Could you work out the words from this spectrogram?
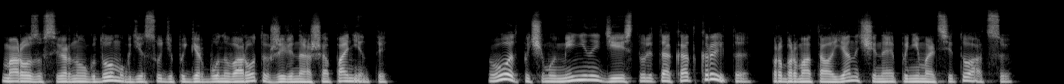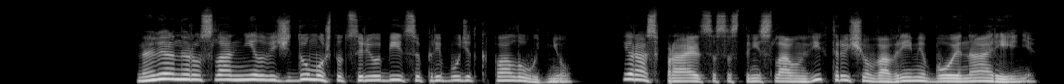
Морозов свернул к дому, где, судя по гербу на воротах, жили наши оппоненты. Вот почему Минины действовали так открыто, пробормотал я, начиная понимать ситуацию. Наверное, Руслан Нилович думал, что цареубийца прибудет к полудню и расправится со Станиславом Викторовичем во время боя на арене.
